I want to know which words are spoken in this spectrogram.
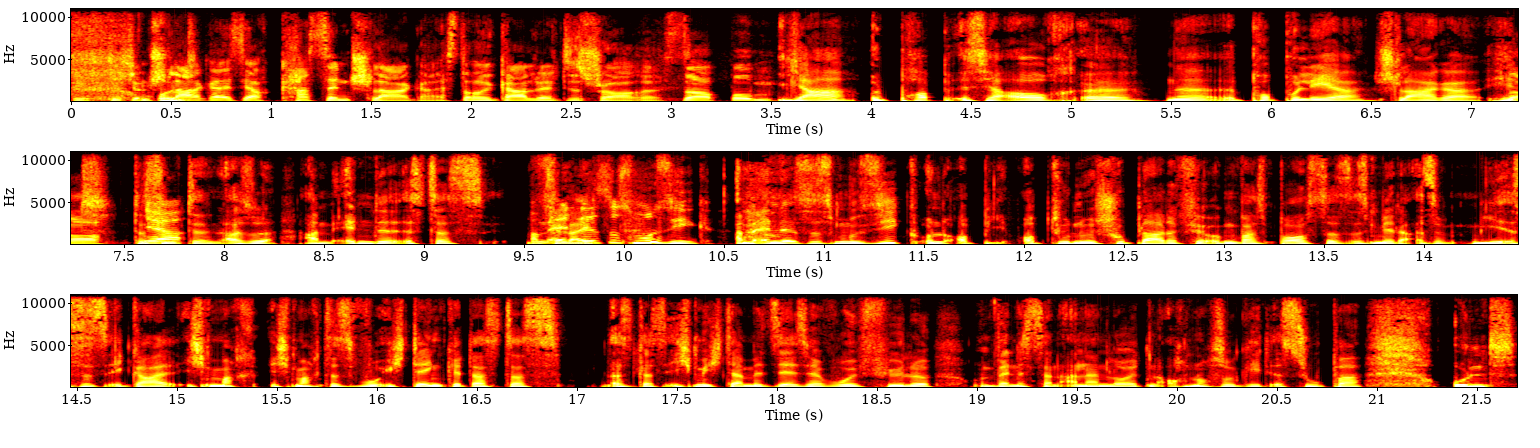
Richtig. Und Schlager ist ja auch Kassenschlager. Ist doch egal, welches Genre. So, bumm. Ja, und Pop ist ja auch äh, ne, populär, Schlager, Hit. Ja. Das Ja. sind also am Ende ist das Am Ende ist es Musik. am Ende ist es Musik und ob, ob du eine Schublade für irgendwas brauchst, das ist mir da, also mir ist es egal. Ich mach, ich mach das, wo ich denke, dass das, also dass ich mich damit sehr, sehr wohl fühle und wenn es dann anderen Leuten auch noch so geht, ist super. Und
